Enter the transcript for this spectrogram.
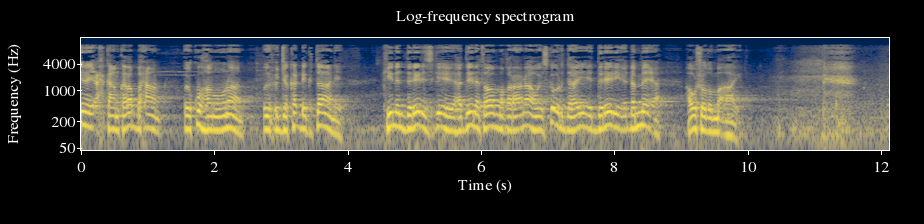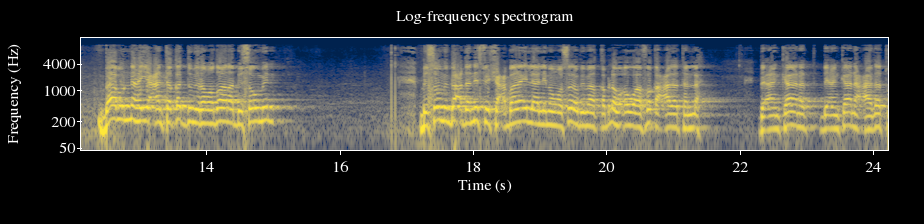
inay axkaam kala baxaan oy ku hanuunaan oy xujo ka dhigtaane kiinan dareeriska eh haddayna taba maqaraan ah oo iska ordaayay ee dareeri ee dhammee ah hawshoodu ma ahay. Baabu nahyi can taqadumi ramadaana bisawmin bswmi bacda niصfi shacbaana ila liman waslahu bima qablahu aw waafaqa caadaة lah ban kana caadath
